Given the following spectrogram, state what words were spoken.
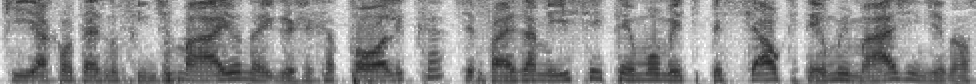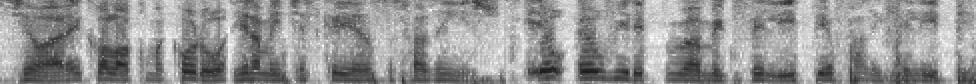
que acontece no fim de maio na Igreja Católica. Você faz a missa e tem um momento especial que tem uma imagem de Nossa Senhora e coloca uma coroa. Geralmente as crianças fazem isso. Eu, eu virei pro meu amigo Felipe e eu falei, Felipe,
